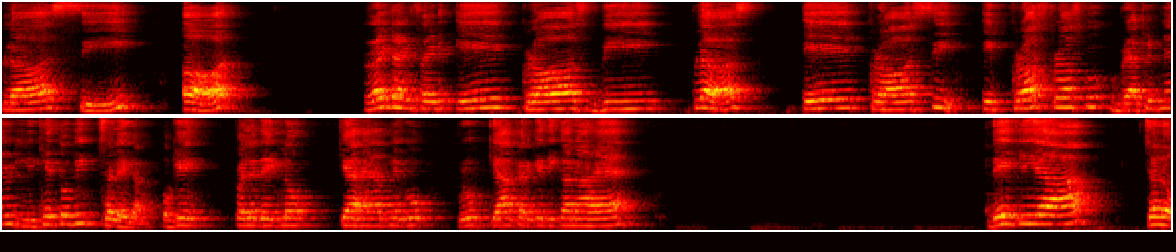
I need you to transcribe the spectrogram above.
plus c और right hand side a cross b plus a cross c एक क्रॉस क्रॉस को ब्रैकेट में लिखे तो भी चलेगा। ओके पहले देख लो, क्या है अपने को? प्रूफ क्या करके दिखाना है? देख लिया चलो,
